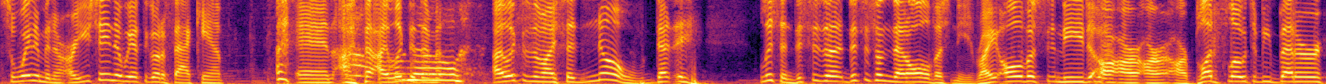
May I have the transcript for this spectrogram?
"So wait a minute, are you saying that we have to go to fat camp?" And I, I looked at no. them. I looked at them. I said, "No, that." eh, Listen, this is a this is something that all of us need, right? All of us need our, our, our, our blood flow to be better,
